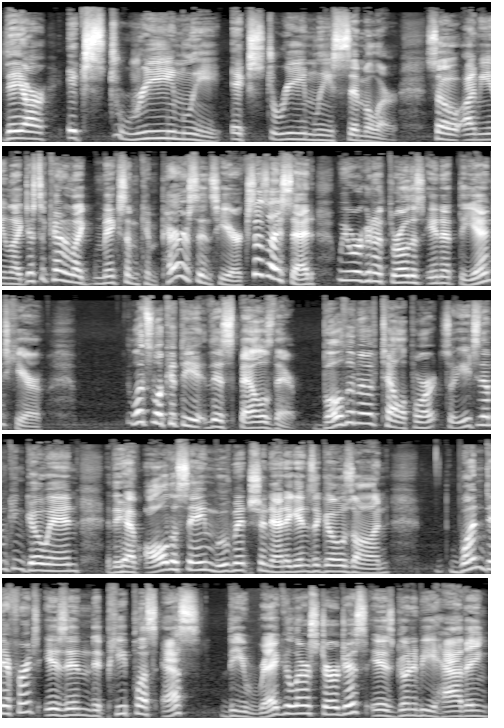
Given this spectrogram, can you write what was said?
they are extremely, extremely similar. So, I mean, like, just to kind of like make some comparisons here, because as I said, we were going to throw this in at the end here. Let's look at the the spells there. Both of them have teleport, so each of them can go in. They have all the same movement shenanigans that goes on. One different is in the P plus S the regular Sturgis is going to be having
